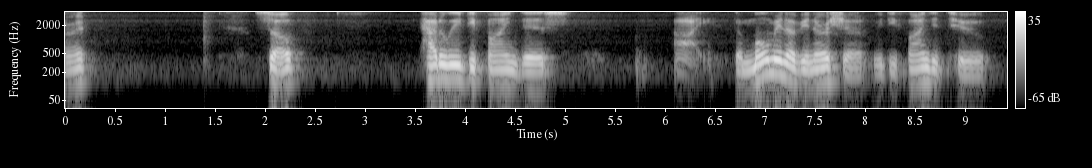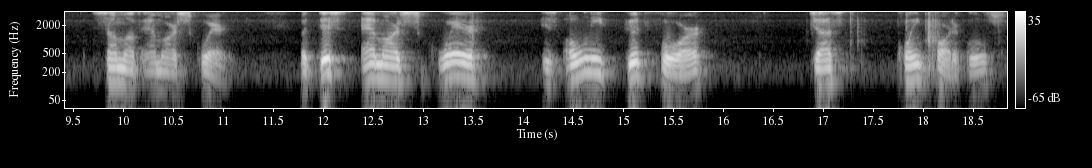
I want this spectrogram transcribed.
All right? So, how do we define this I? The moment of inertia, we defined it to sum of mr squared. But this mr squared is only good for just point particles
